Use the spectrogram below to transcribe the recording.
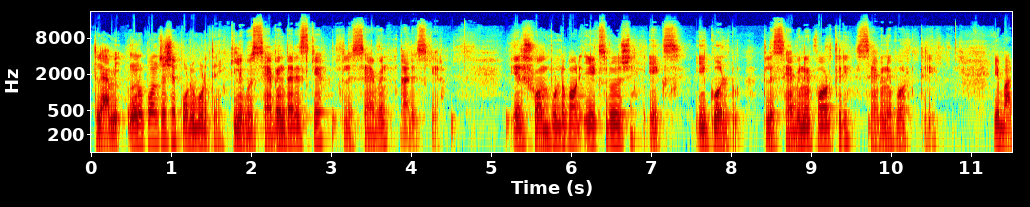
তাহলে আমি উনপঞ্চাশের পরিবর্তে কী লিখব? সেভেন তার স্কেয়ার তাহলে সেভেন তার স্কেয়ার এর সম্পূর্ণ পাওয়ার এক্স রয়েছে এক্স ইকুয়াল টু তাহলে সেভেনের পাওয়ার থ্রি সেভেনের পাওয়ার থ্রি এবার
